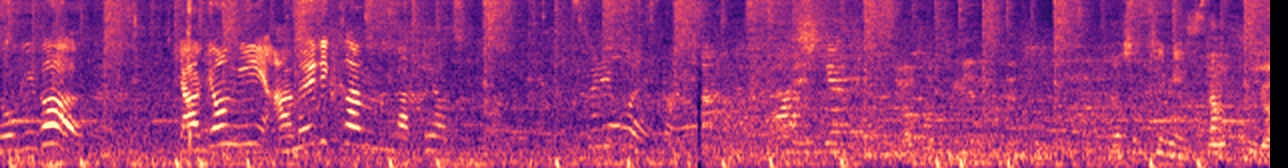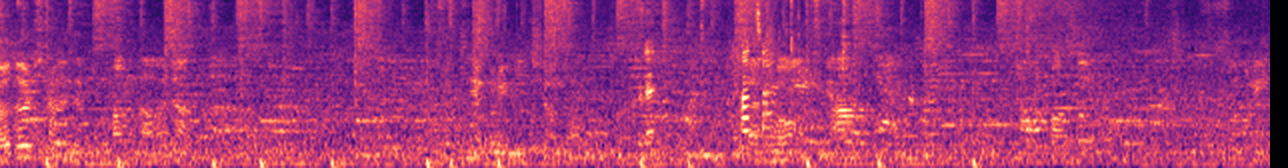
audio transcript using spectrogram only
여기- 여기가 야경이 아메리칸 같아요. 여섯 팀이 있어? 어, 그럼 여덟 시 하는데 금방 나오지 않나? 그 테이블이 미치었나? 그래? 그러니까 하자. 어. 바빠서 소리.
